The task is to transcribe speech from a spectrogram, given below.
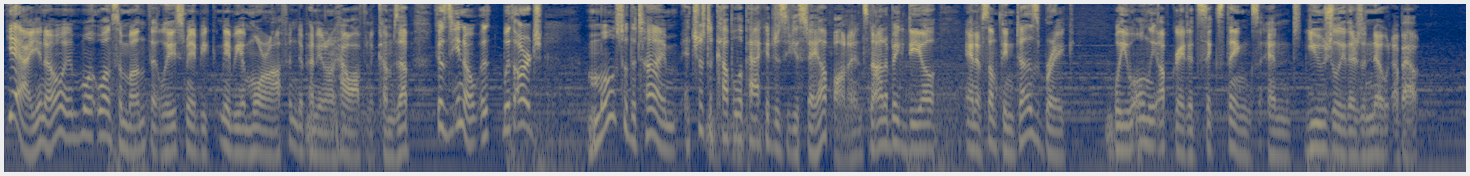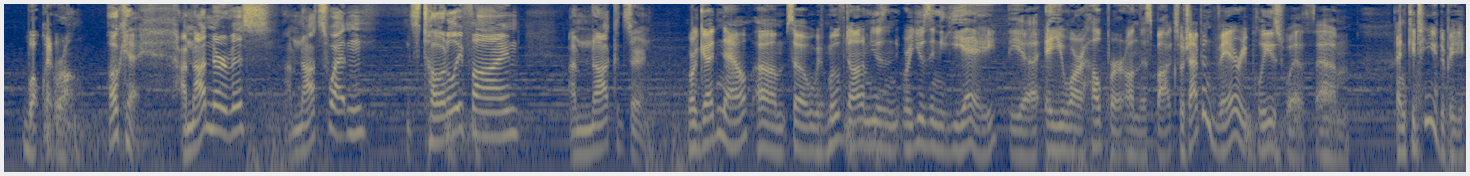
Yeah, you know, once a month at least, maybe maybe more often, depending on how often it comes up. Because you know, with Arch, most of the time it's just a couple of packages if you stay up on it. It's not a big deal. And if something does break, well, you only upgraded six things, and usually there's a note about what went wrong. Okay, I'm not nervous. I'm not sweating. It's totally fine. I'm not concerned. We're good now. Um, so we've moved on. I'm using we're using Yay, the uh, AUR helper on this box, which I've been very pleased with, um, and continue to be.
